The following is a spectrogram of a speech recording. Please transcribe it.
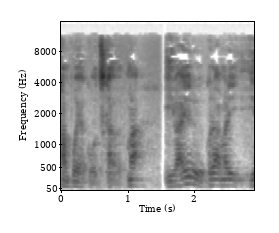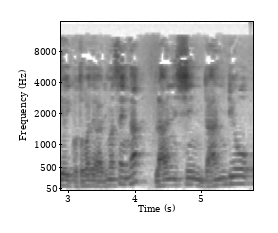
漢方薬を使う、まあ、いわゆるこれはあまり良い言葉ではありませんが乱心乱療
